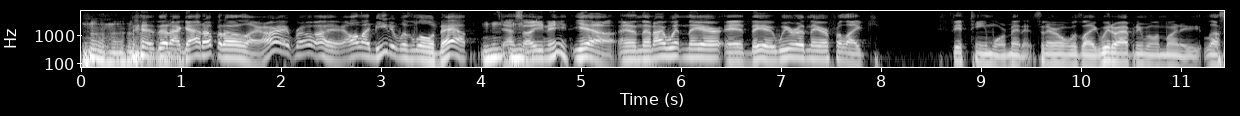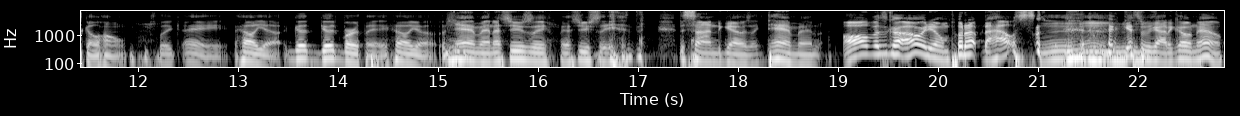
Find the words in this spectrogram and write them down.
and then I got up and I was like, all right, bro, I, all I needed was a little nap. That's all you need. Yeah, and then I went in there, and they we were in there for like fifteen more minutes, and everyone was like, "We don't have any more money. Let's go home." It's like, hey, hell yeah, good good birthday, hell yeah. Yeah, man. That's usually that's usually the sign to go. It's like, damn, man. All of us got already don't put up the house. I guess we got to go now.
